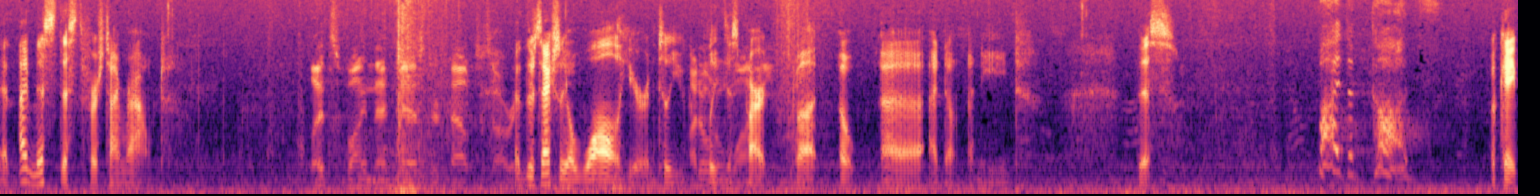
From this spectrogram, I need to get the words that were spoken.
And I missed this the first time round. let's find that bastard Baltazar. Uh, There's actually a wall here until you complete this part. But, oh, uh, I don't, I need this. By the gods! Okay,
